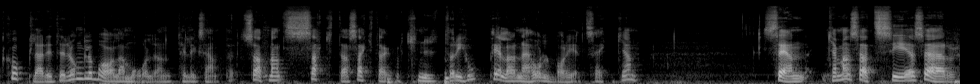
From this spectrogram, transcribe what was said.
Koppla det till de globala målen till exempel. Så att man sakta, sakta knyter ihop hela den här hållbarhetssäcken. Sen kan man säga att CSR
